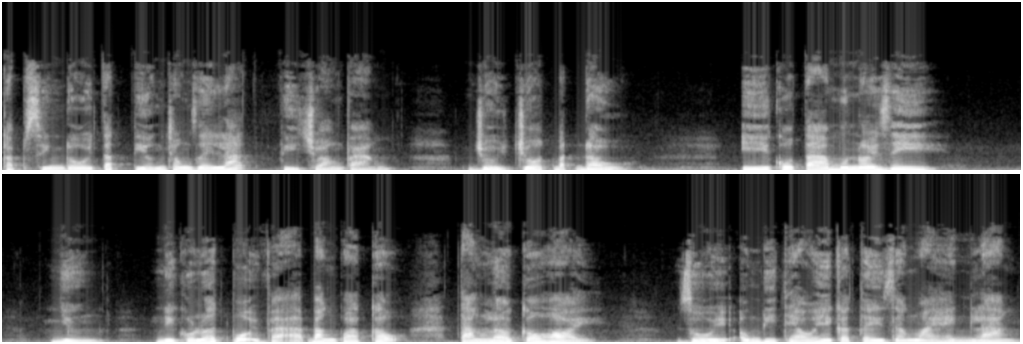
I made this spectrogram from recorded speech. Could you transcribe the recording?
Cặp sinh đôi tắt tiếng trong giây lát vì choáng váng Rồi chốt bắt đầu Ý cô ta muốn nói gì? Nhưng Nicholas vội vã băng qua cậu, Tảng lờ câu hỏi Rồi ông đi theo Hecate ra ngoài hành lang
